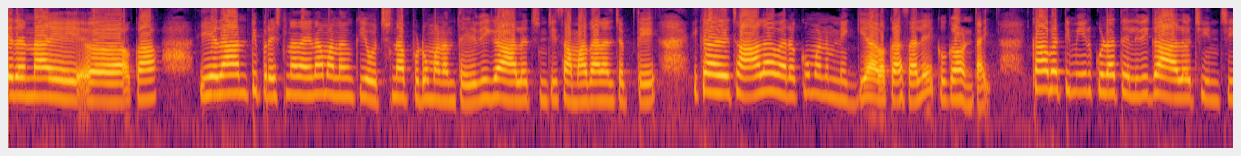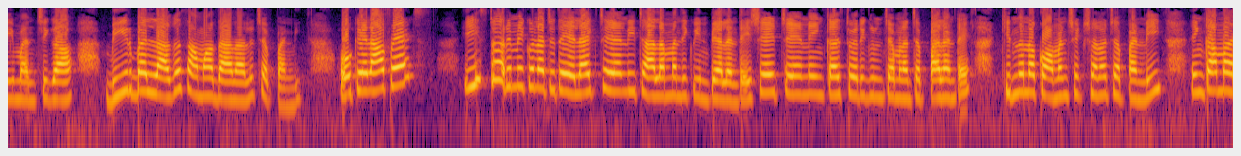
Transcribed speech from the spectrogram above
ఏదన్నా ఒక ఎలాంటి ప్రశ్నలైనా మనకి వచ్చినప్పుడు మనం తెలివిగా ఆలోచించి సమాధానాలు చెప్తే ఇక చాలా వరకు మనం నెగ్గే అవకాశాలు ఎక్కువగా ఉంటాయి. కాబట్టి మీరు కూడా తెలివిగా ఆలోచించి మంచిగా బీర్బల్ లాగా సమాధానాలు చెప్పండి. ఓకేనా ఫ్రెండ్స్ ఈ స్టోరీ మీకు నచ్చితే లైక్ చేయండి. చాలా మందికి వినిపించాలంటే షేర్ చేయండి. ఇంకా స్టోరీ గురించి ఏమైనా చెప్పాలంటే కింద ఉన్న కామెంట్ సెక్షన్లో చెప్పండి. ఇంకా మన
